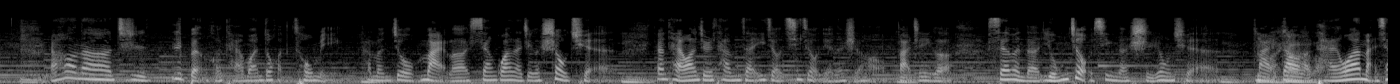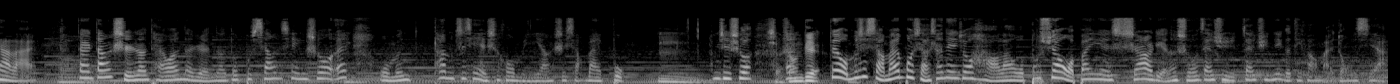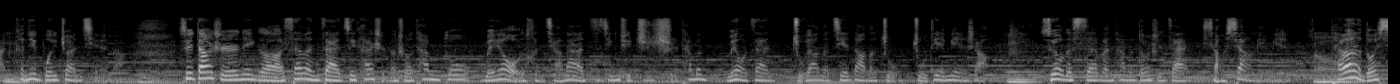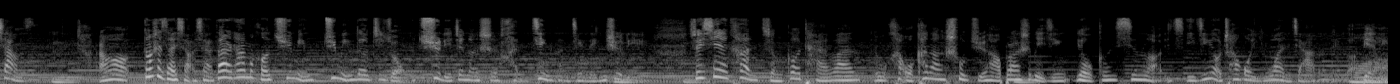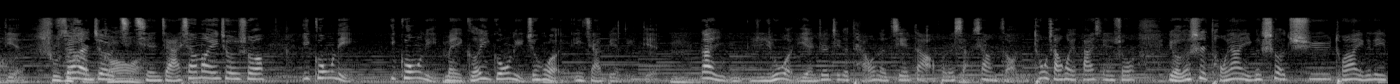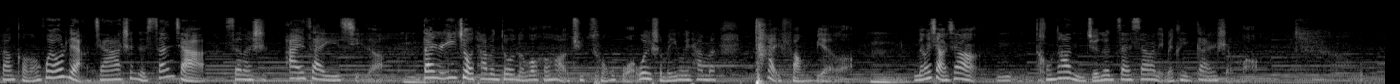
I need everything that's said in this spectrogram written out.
然后呢，就是日本和台湾都很聪明，他们就买了相关的这个授权。嗯像台湾就是他们在一九七九年的时候，把这个 Seven 的永久性的使用权就买买到了台湾，买下来。啊。但是当时呢，台湾的人呢都不相信，说，哎，我们他们之前也是和我们一样是小卖部，嗯，他们就说小商店。哎对我们是小卖部、小商店就好了，我不需要我半夜十二点的时候再去再去那个地方买东西啊，嗯。你肯定不会赚钱的、所以当时那个 Seven 在最开始的时候，他们都没有很强大的资金去支持，他们没有在主要的街道的主主店面上，嗯。所有的 Seven 他们都是在小巷里面。啊台湾很多巷子，嗯。然后都是在小巷，但是他们和居民居民的这种距离真的是很近很近，零距离。嗯所以现在看整个台湾，我看我看到数据哈，不知道是不是已经有更新了，已已经有超过一万家的那个便利店。哇数字很 Seven 就有高啊。几千家，相当于就是说一公里一公里每隔一公里就会有一家便利店。嗯那你你如果沿着这个台湾的街道或者小巷走，你通常会发现说，有的是同样一个社区、同样一个地方，可能会有两家甚至三家 Seven 是挨在一起的，嗯但是依旧他们都能够很好去存活。为什么？因为他们太方便了。嗯，你能想象，嗯，洪涛，你觉得在 Seven 里面可以干什么？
